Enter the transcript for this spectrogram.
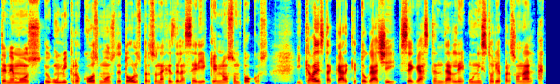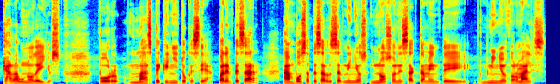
tenemos un microcosmos de todos los personajes de la serie, que no son pocos. Y cabe destacar que Togashi se gasta en darle una historia personal a cada uno de ellos, por más pequeñito que sea. Para empezar, ambos, a pesar de ser niños, no son exactamente niños normales.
